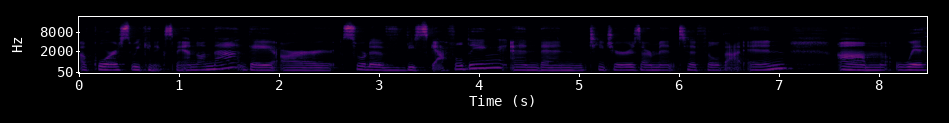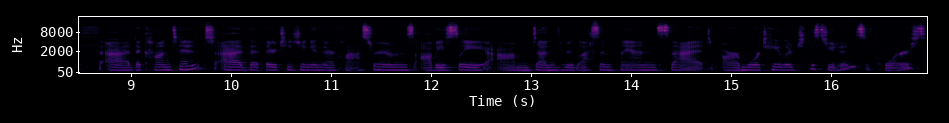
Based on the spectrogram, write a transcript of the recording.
Of course, we can expand on that. They are sort of the scaffolding, and then teachers are meant to fill that in um, with uh, the content uh, that they're teaching in their classrooms, obviously, um, done through lesson plans that are more tailored to the students, of course.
